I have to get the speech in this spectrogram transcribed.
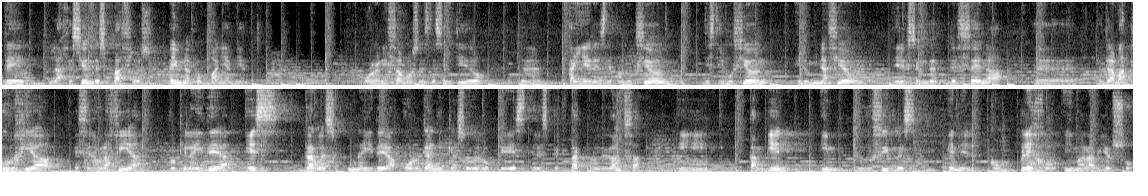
de la cesión de espacios, hay un acompañamiento. Organizamos en este sentido eh, talleres de producción, distribución, iluminación, dirección de, escena, eh, dramaturgia, escenografía, porque la idea es darles una idea orgánica sobre lo que es el espectáculo de danza y también introducirles en el complejo y maravilloso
